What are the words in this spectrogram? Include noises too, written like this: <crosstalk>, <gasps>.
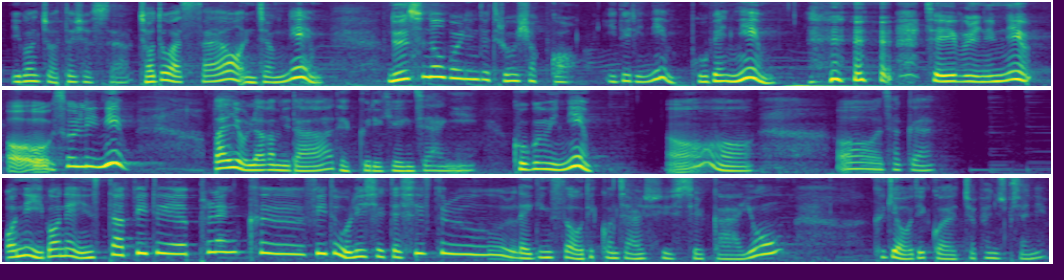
이번 주 어떠셨어요? 저도 왔어요, 은정님. 눈스노볼님도 들어오셨고, 이들이님, 보배님, <laughs> 제이블님님, 어, 솔리님, 빨리 올라갑니다. 댓글이 굉장히. 고구미님, 어, 어, 잠깐. 언니 이번에 인스타 피드에 플랭크 피드 올리실 때 시스루 레깅스 어디 건지 알 수 있을까요? 그게 어디 거였죠, 편집자님?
